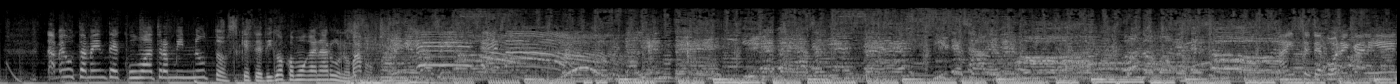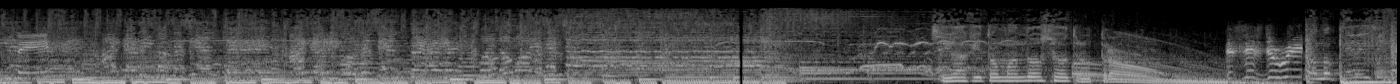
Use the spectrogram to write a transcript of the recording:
dame justamente cuatro minutos que te digo cómo ganar uno. Vamos. Ay, se te pone caliente. Sigue aquí tomándose otro tron.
